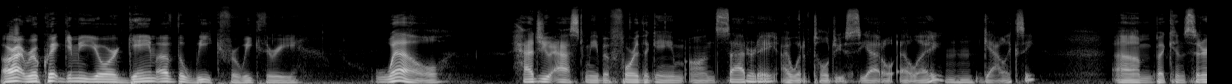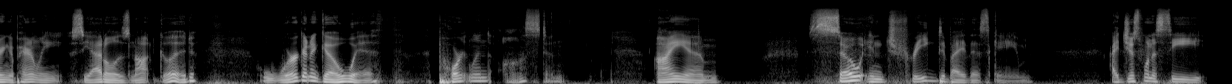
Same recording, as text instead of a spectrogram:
All right, real quick, give me your game of the week for week three. Well, had you asked me before the game on Saturday, I would have told you Seattle, LA, mm-hmm. Galaxy. Um, but considering apparently Seattle is not good, we're going to go with Portland, Austin. I am so intrigued by this game. I just want to see.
